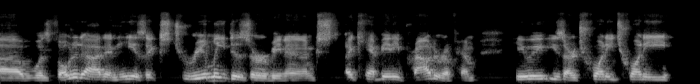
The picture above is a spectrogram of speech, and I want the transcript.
uh, was voted on, and he is extremely deserving, and I'm, I can't be any prouder of him. He, he's our 2020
